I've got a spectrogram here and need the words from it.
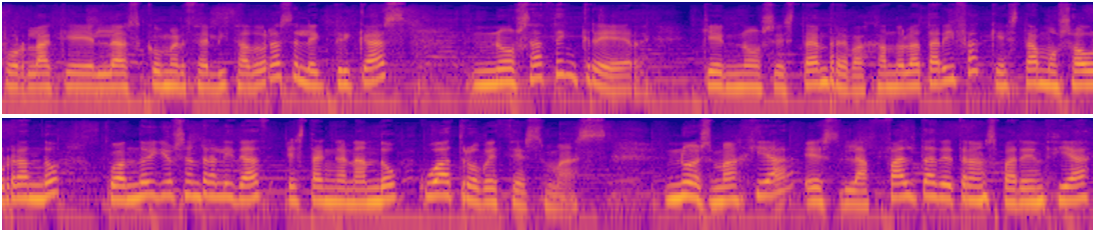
por la que las comercializadoras eléctricas nos hacen creer que nos están rebajando la tarifa, que estamos ahorrando, cuando ellos en realidad están ganando cuatro veces más. No es magia, es la falta de transparencia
